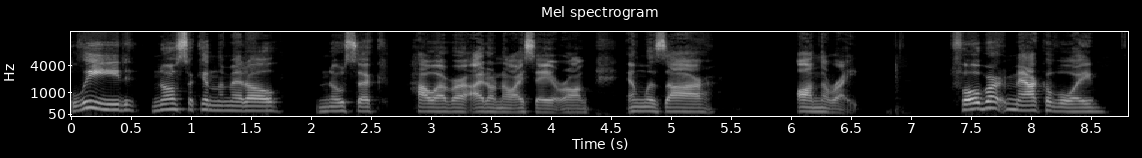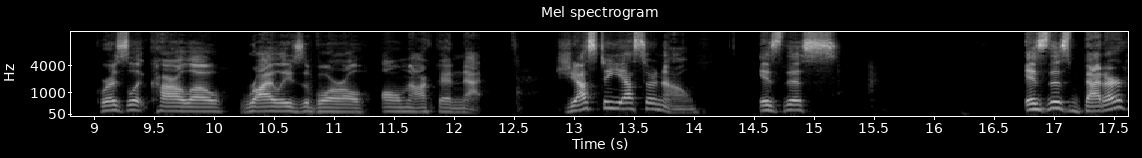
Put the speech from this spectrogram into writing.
Blidh, Nosek in the middle, Nosek, however, I don't know, I say it wrong, and Lazar on the right. Forbort and McAvoy, Grzelcyk, Carlo, Reilly, Zboril, Ullmark, and Net. Just a yes or no. Is this is this better?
